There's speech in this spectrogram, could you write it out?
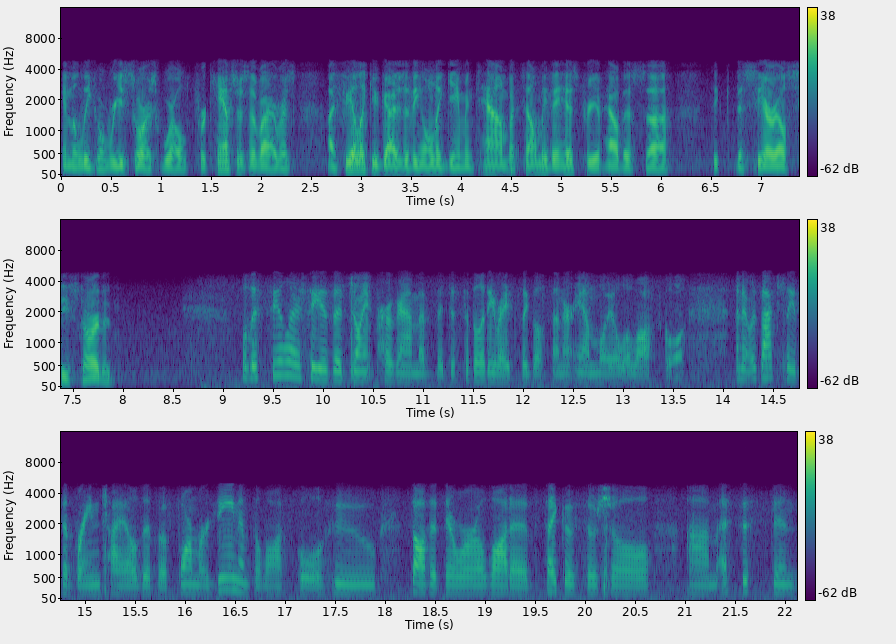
in the legal resource world for cancer survivors. I feel like you guys are the only game in town, but tell me the history of how this uh, the, the CRLC started. Well, the CLRC is a joint program of the Disability Rights Legal Center and Loyola Law School. And it was actually the brainchild of a former dean of the law school who saw that there were a lot of psychosocial um, assistance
